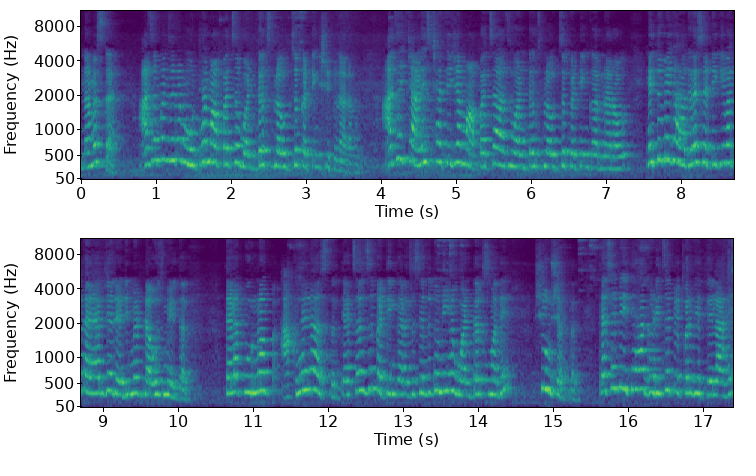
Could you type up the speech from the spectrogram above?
नमस्कार. आज आपण जरा मोठ्या मापाचं वन टक्स ब्लाऊजचं कटिंग शिकणार आहोत. आज हे चाळीस छातीच्या मापाचं आज वन टक्स ब्लाऊजचं कटिंग करणार आहोत. हे तुम्ही घागऱ्यासाठी किंवा तयार जे रेडीमेड ब्लाऊज मिळतात त्याला पूर्ण आखलेलं असतं त्याचं जर कटिंग करायचं असेल तर तुम्ही हे वन टक्समध्ये शिवू शकतात. त्यासाठी इथे हा घडीचा पेपर घेतलेला आहे.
